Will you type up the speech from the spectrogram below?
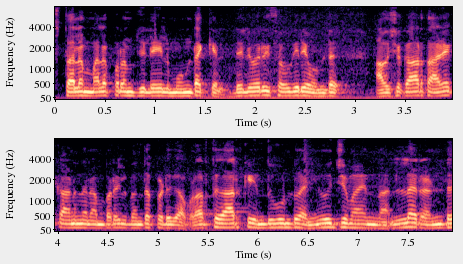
സ്ഥലം മലപ്പുറം ജില്ലയിൽ മുണ്ടക്കൽ. ഡെലിവറി സൗകര്യമുണ്ട്. ആവശ്യക്കാർ താഴെ കാണുന്ന നമ്പറിൽ ബന്ധപ്പെടുക. വളർത്തുകാർക്ക് എന്തുകൊണ്ടും അനുയോജ്യമായ നല്ല രണ്ട്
